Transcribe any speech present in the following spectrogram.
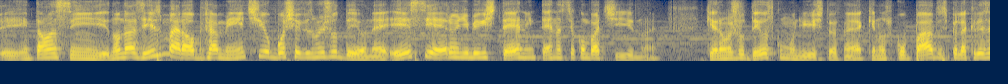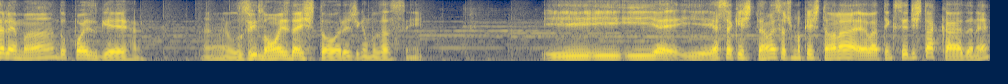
Então, assim, no nazismo era obviamente o bolchevismo judeu, né? Esse era o inimigo externo e interno a ser combatido, né? Que eram os judeus comunistas, né? Que eram os culpados pela crise alemã do pós-guerra. Né? Os vilões da história, digamos assim. E, e, e, e, essa questão, essa última questão, ela, ela tem que ser destacada, né?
